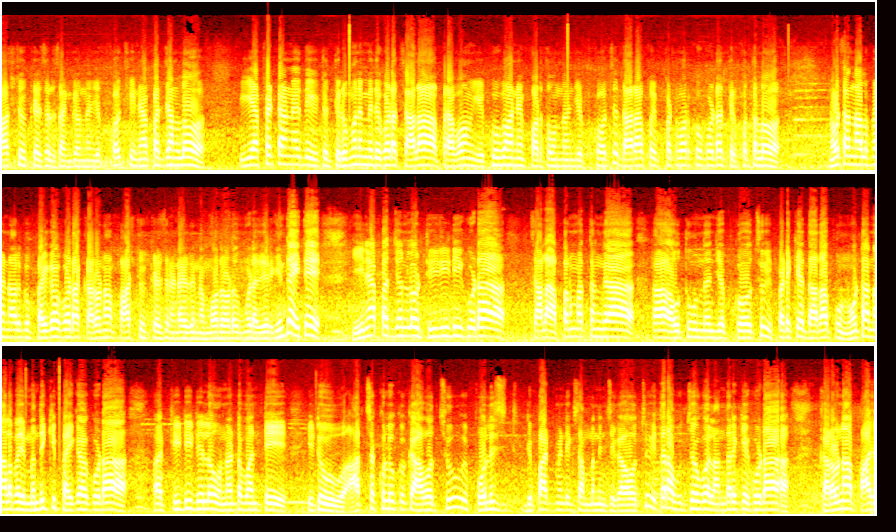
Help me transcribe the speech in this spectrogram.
పాజిటివ్ కేసుల సంఖ్య ఉందని చెప్పుకోవచ్చు. ఈ నేపథ్యంలో ఈ ఎఫెక్ట్ అనేది ఇటు తిరుమల మీద కూడా చాలా ప్రభావం ఎక్కువగానే పడుతుందని చెప్పుకోవచ్చు. దాదాపు ఇప్పటి వరకు కూడా తిరుపతిలో నూట నలభై నాలుగు పైగా కూడా కరోనా పాజిటివ్ కేసులు అనేది నమోదవడం కూడా జరిగింది. అయితే ఈ నేపథ్యంలో టీడీడీ కూడా చాలా అప్రమత్తంగా ఆ, అవుతూ ఉందని చెప్పుకోవచ్చు. ఇప్పటికే దాదాపు నూట నలభై మందికి పైగా కూడా టీటీడీలో ఉన్నటువంటి ఇటు అర్చకులకు కావచ్చు పోలీస్ డిపార్ట్మెంట్కి సంబంధించి కావచ్చు ఇతర ఉద్యోగులందరికీ కూడా కరోనా పాజిటివ్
